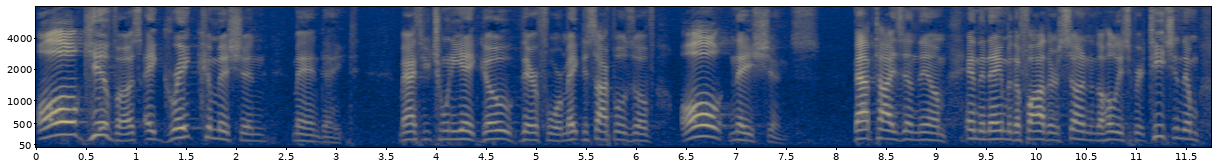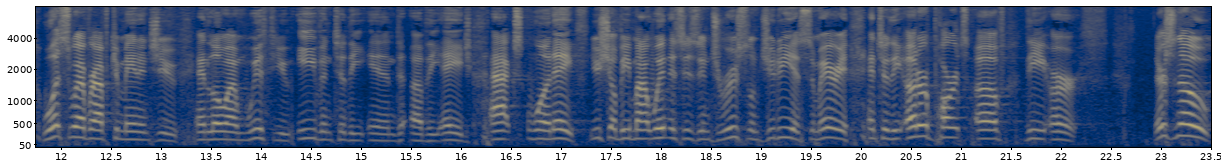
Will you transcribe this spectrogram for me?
all give us a Great Commission mandate. Matthew 28 Go, therefore, make disciples of all nations, baptizing them in the name of the Father, Son, and the Holy Spirit, teaching them whatsoever I've commanded you, and lo, I'm with you even to the end of the age. Acts 1 8 You shall be my witnesses in Jerusalem, Judea, Samaria, and to the utter parts of the earth. There's no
